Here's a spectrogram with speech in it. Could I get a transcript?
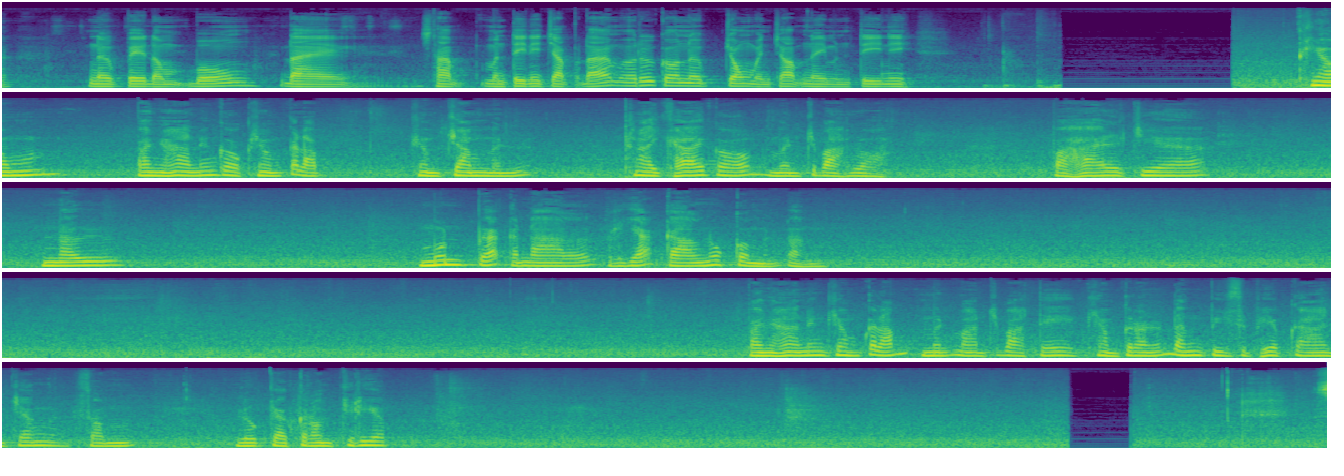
នៅពេលដំបូងដែលស្ថាបមន្ទីរនេះចាប់ផ្ដើមឬក៏នៅចុងបញ្ចប់នៃមន្ទីរនេះខ្ញុំបញ្ហានឹងក៏ខ្ញុំក្តាប់ខ្ញុំចាំមិនថ្ងៃខែក៏មិនច្បាស់លាស់ប្រហែលជានៅមុនពាក់កណ្ដាលរយៈកាលនោះក៏មិនដឹង បញ្ហានឹងខ្ញុំក្តាប់មិនបានច្បាស់ទេខ្ញុំគ្រាន់តែដឹងពីសភាពការអញ្ចឹងសូមលោកចៅក្រមជ្រាប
